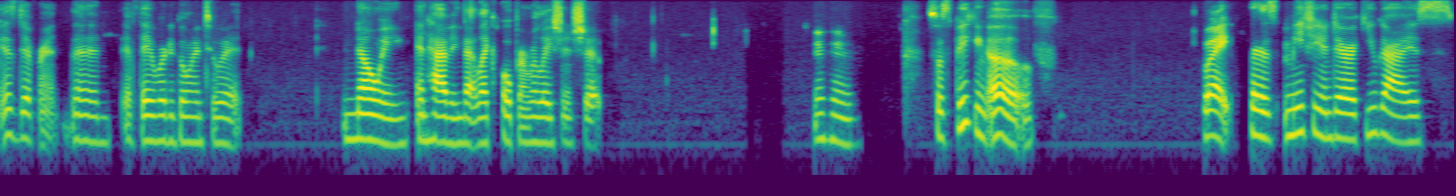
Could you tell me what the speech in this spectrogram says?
it's different than if they were to go into it knowing and having that like open relationship Mm-hmm. so speaking of Right. because meechie and derek you guys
